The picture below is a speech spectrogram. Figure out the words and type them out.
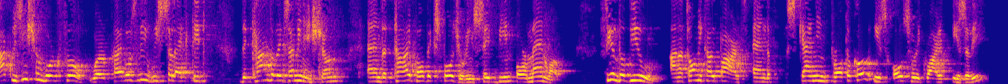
acquisition workflow where previously we selected the kind of examination and the type of exposure in safe beam or manual. Field of view, anatomical parts, and scanning protocol is also required easily,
